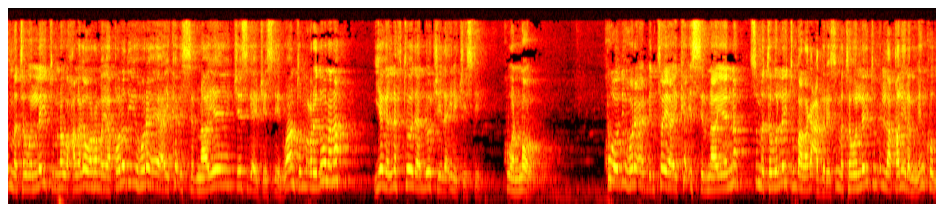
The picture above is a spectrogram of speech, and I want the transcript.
uma tawallaytumna waxaa laga warramayaa qoladii hore ee ay ka isirnaayeen jeesiga ay jeesteen. Wa antum mucriduunana iyaga laftoodaa loo jeedaa inay jeesteen. Kuwa nool. Kuwoodii hore ee dhintay ee ay ka isirnaayeenna uma tawallaytum baa laga cabiray uma tawallaytum ilaa qaliilan minkum.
